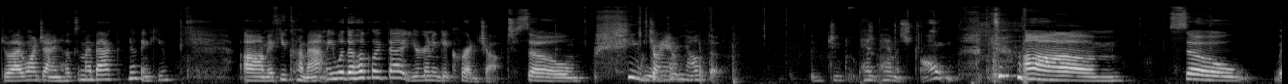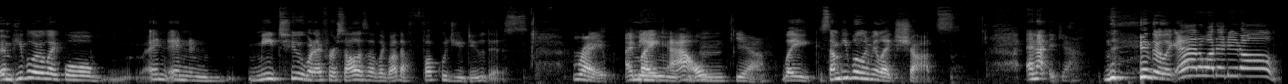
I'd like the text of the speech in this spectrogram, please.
Do I want giant hooks in my back? No, thank you. Um, if you come at me with a hook like that, you're gonna get karate chopped. So She will bring out the judo. Pam Pam is strong. um, so and people are like, well, and and me too. When I first saw this, I was like, why the fuck would you do this? Right. I mean, Like, ow. mhm, yeah. Like some people are gonna be like shots. And I yeah. They're like, I don't want to do it all.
